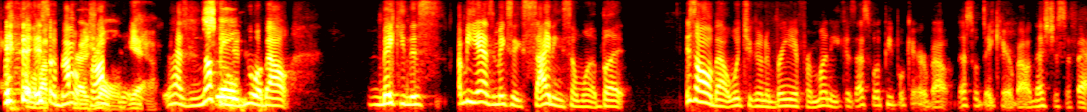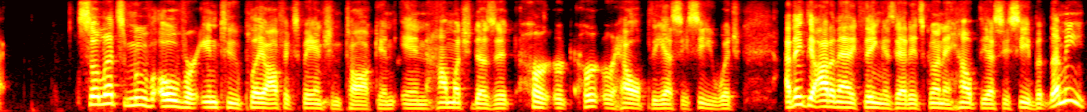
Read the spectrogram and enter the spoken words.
It's, yeah, it's, it's about, profit. Yeah. It has nothing so, to do about making this. I mean, yes, it makes it exciting somewhat, but it's all about what you're going to bring in for money because that's what people care about. That's what they care about. That's just a fact. So let's move over into playoff expansion talk and in how much does it hurt or hurt or help the SEC, which I think the automatic thing is that it's going to help the SEC. But let me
